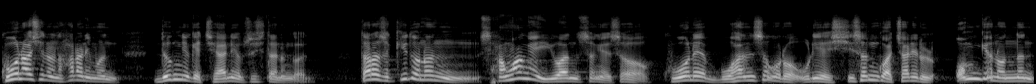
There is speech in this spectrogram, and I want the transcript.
구원하시는 하나님은 능력에 제한이 없으시다는 것. 따라서 기도는 상황의 유한성에서 구원의 무한성으로 우리의 시선과 자리를 옮겨 놓는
